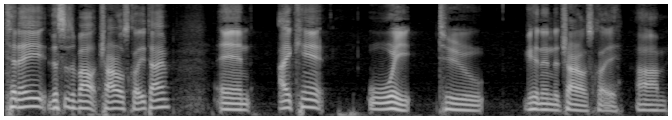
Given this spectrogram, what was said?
today this is about Charles Clay time, and I can't wait to get into Charles Clay. Um,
